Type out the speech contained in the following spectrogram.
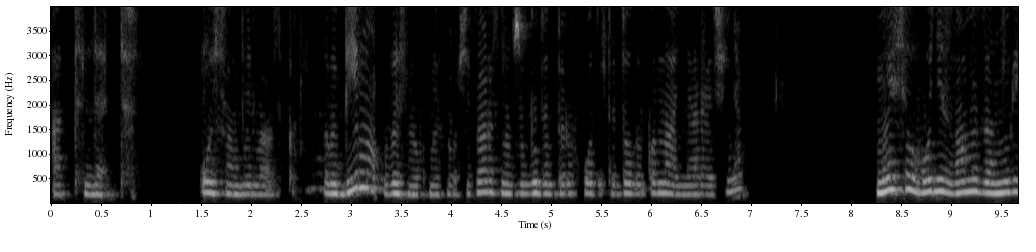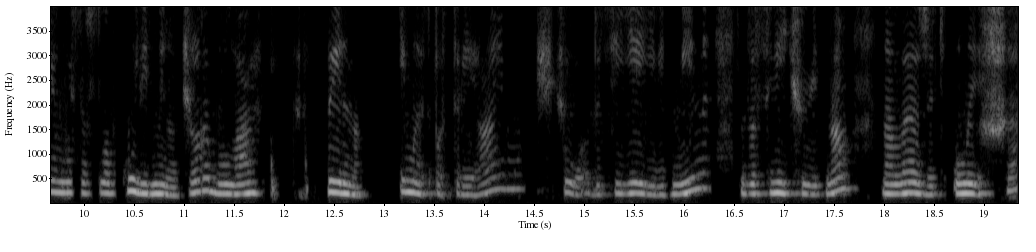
Athlet. Ось вам, будь ласка, робімо висновок, мої хороші. Зараз ми вже будемо переходити до виконання речення. Ми сьогодні з вами занурюємося в слабку відміну. Вчора була сильна. І ми спостерігаємо, що до цієї відміни засвідчують нам належить лише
